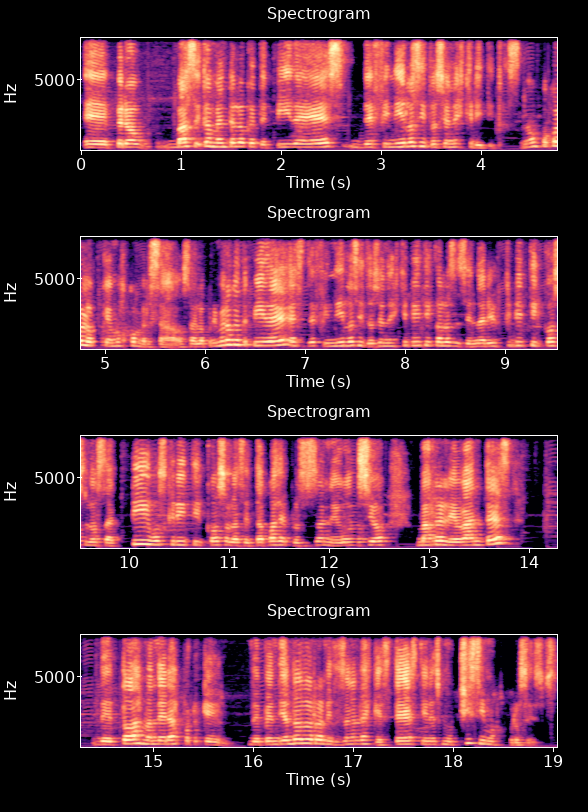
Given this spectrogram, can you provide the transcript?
Eh, pero básicamente lo que te pide es definir las situaciones críticas, ¿no? Un poco lo que hemos conversado. O sea, lo primero que te pide es definir las situaciones críticas, los escenarios críticos, los activos críticos o las etapas del proceso de negocio más relevantes. De todas maneras, porque dependiendo de la organización en la que estés, tienes muchísimos procesos,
